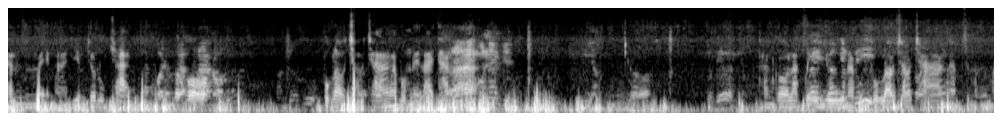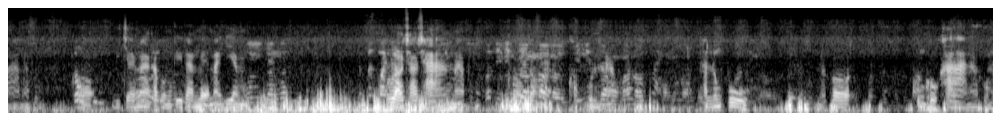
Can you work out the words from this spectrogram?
ท่านแวะมาเยี่ยมเจ้าลูกช้ายแล้วก็พวกเราชาวช้างนะผมหลายๆท่านก็ท่านก็รักและเอ็นดูนะผมพวกเราชาวช้างนะครับเสมอมานะผมก็ดีใจมากครับผมที่ท่านแวะมาเยี่ยม พวกเราชาวช้างนะครับก็ต้องขอบคุณนะครับท่านหลุงปู่แล้วก็คุณโคคานะครับผม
